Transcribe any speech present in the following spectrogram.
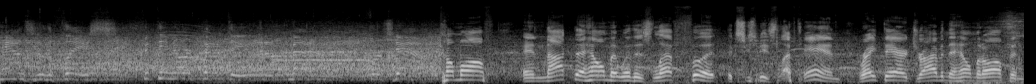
hands to the face, 15-yard penalty, and an automatic first down. Come off and knock the helmet with his left foot, excuse me, his left hand, right there, driving the helmet off. And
